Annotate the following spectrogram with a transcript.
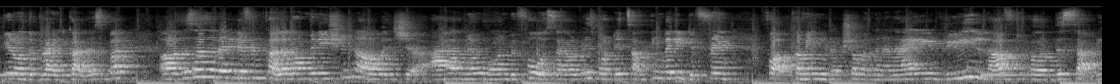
you know the bright colors. But uh, this has a very different color combination uh, which I have never worn before. So I always wanted something very different for upcoming Raksha Bandhan and I really loved uh, this sari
